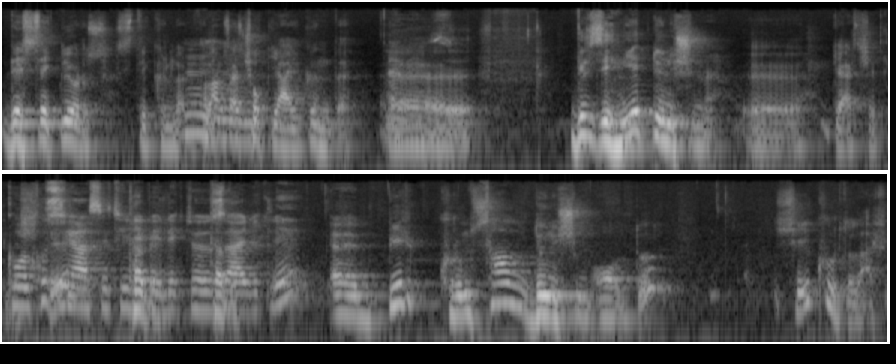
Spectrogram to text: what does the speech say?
destekliyoruz stickerları falan. Mesela çok yaygındı. Evet. bir zihniyet dönüşümü gerçekleşti. Korku siyasetiyle tabii, birlikte özellikle. Tabii. bir kurumsal dönüşüm oldu. Şeyi kurdular.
